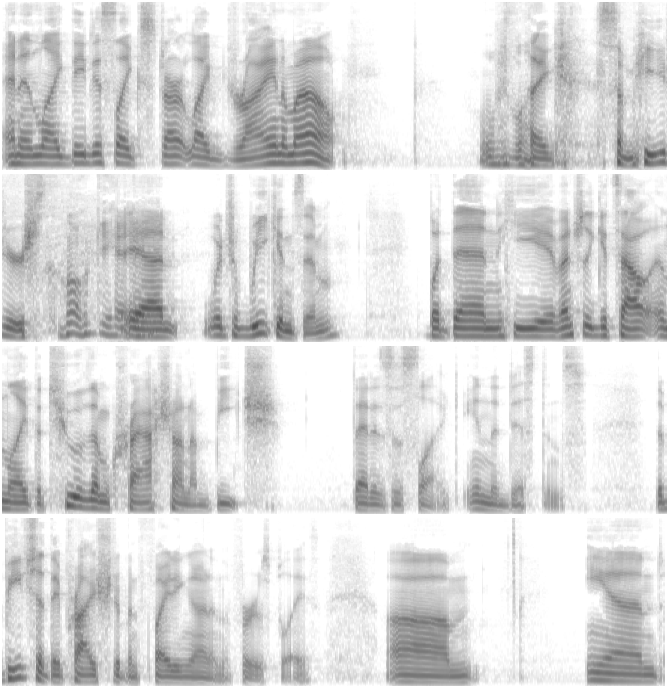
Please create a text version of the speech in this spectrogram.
and then like they just like start like drying him out with like some heaters, okay. and which weakens him. But then he eventually gets out, and like the two of them crash on a beach that is just like in the distance, the beach that they probably should have been fighting on in the first place. Um, and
